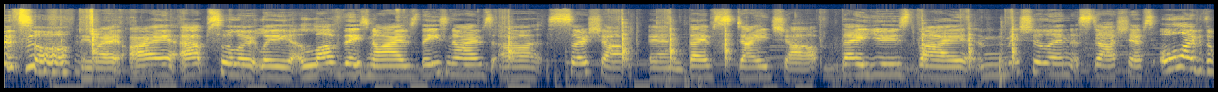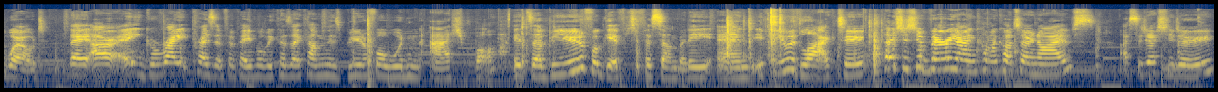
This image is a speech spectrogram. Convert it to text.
bit sore. Anyway, I absolutely love these knives. These knives are so sharp and they have stayed sharp. They're used by Michelin star chefs all over the world. They are a great present for people because they come in this beautiful wooden ash box. It's a beautiful gift for somebody and if you would like to purchase your very own Kamikoto knives, I suggest you do,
